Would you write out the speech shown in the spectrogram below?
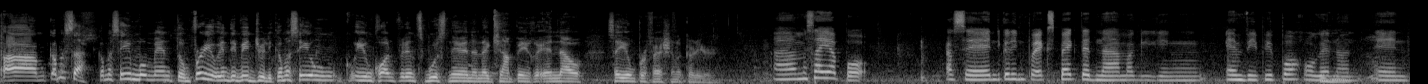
Um, kamusta? Kamusta yung momentum for you individually? Kamusta yung, yung confidence boost na yun na nag-champion kayo and now sa iyong professional career? Ah, masaya po. Kasi hindi ko din po expected na magiging MVP po ako, ganon. And,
